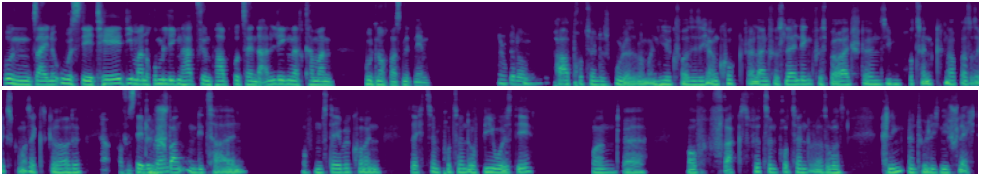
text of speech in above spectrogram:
und seine USDT, die man rumliegen hat, für ein paar Prozente anlegen. Das kann man gut noch was mitnehmen. Ja, Genau. Ein paar Prozent ist gut. Also wenn man hier quasi sich anguckt, allein fürs Landing, fürs Bereitstellen 7% knapp, also 6,6 gerade. Ja, auf dem Stablecoin. schwanken die Zahlen auf dem Stablecoin 16% auf BUSD und äh, auf Frax 14% oder sowas. Klingt natürlich nicht schlecht.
